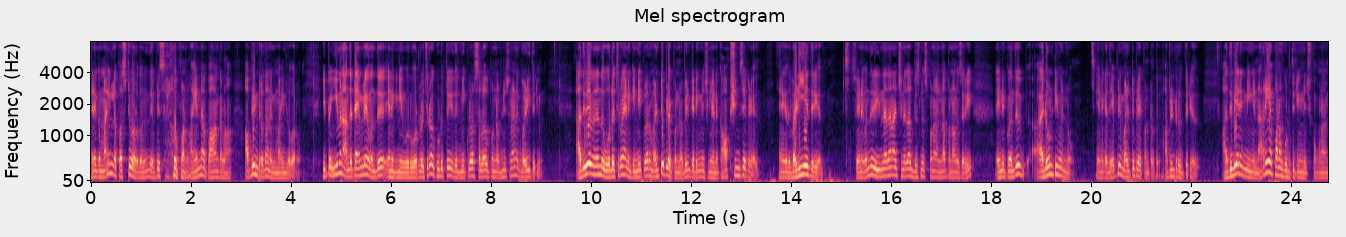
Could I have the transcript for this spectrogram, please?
எனக்கு மைண்டில் ஃபஸ்ட்டு வரது வந்து எப்படி செலவு பண்ணலாம் என்ன வாங்கலாம் அப்படின்றது தான் எனக்கு மைண்டில் வரும். இப்போ ஈவன் அந்த டைம்லேயே வந்து எனக்கு நீ ஒரு ஒரு லட்ச ரூபா கொடுத்து இது நிக்குலர் செலவு பண்ணு அப்படின்னு சொன்னால் எனக்கு வழி தெரியும். அதுவே வந்து அந்த ஒரு லட்ச ரூபா எனக்கு இன்னைக்குள்ள மல்டிப்ளை பண்ணு அப்படின்னு கேட்டிங்கன்னு வச்சுக்கோங்களேன். எனக்கு ஆப்ஷன்ஸே கிடையாது. எனக்கு அது வழியே தெரியாது. ஸோ எனக்கு வந்து என்னதான் நான் சின்னதாக பிஸ்னஸ் பண்ணாலும் என்ன பண்ணாலும் சரி எனக்கு வந்து ஐ டோன்ட் ஈவன் நோ எனக்கு அதை எப்படி மல்டிப்ளை பண்ணுறது அப்படின்றது தெரியாது. அதுவே எனக்கு நீங்கள் நிறைய பணம் கொடுத்துட்டீங்கன்னு வச்சுக்கோங்களேன்.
